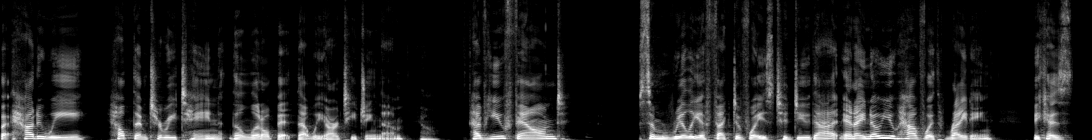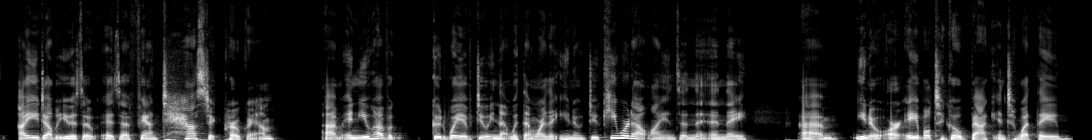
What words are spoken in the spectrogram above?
But how do we help them to retain the little bit that we are teaching them? Yeah. Have you found some really effective ways to do that? And I know you have with writing because IEW is a is a fantastic program, um, and you have a good way of doing that with them, where they you know do keyword outlines and the, and they um, you know are able to go back into what they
